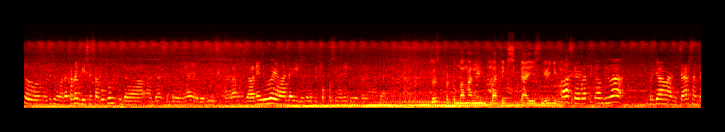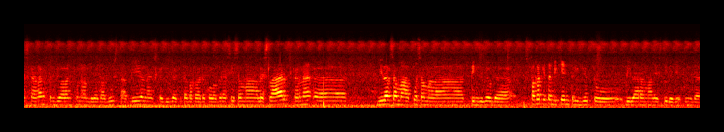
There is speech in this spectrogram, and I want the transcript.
Kalau belum itu belum ada karena bisnis aku pun udah ada sebelumnya ya jadi sekarang jalanin dulu yang ada gitu lebih fokusin aja dulu ke yang ada. Terus perkembangan batik Sky sendiri Oh, gimana? Sky Batik alhamdulillah berjalan lancar sampai sekarang penjualan pun alhamdulillah bagus stabil nah sekali juga kita bakal ada kolaborasi sama Leslar karena eh, Bilar sama aku sama tim juga udah sepakat kita bikin tribute to Bilar sama Lesti Dede pun udah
